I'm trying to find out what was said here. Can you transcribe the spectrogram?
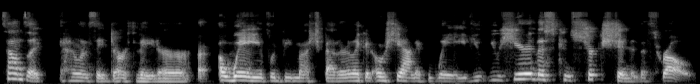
sounds like I don't want to say Darth Vader. A wave would be much better, like an oceanic wave. You you hear this constriction in the throat,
